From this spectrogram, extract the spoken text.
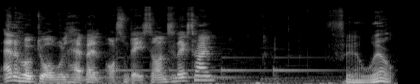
And I hope you all will have an awesome day. So until next time, farewell.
